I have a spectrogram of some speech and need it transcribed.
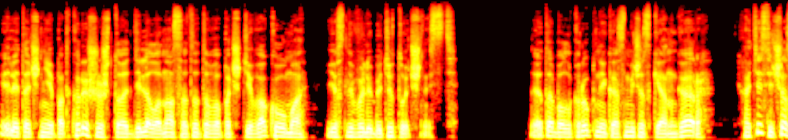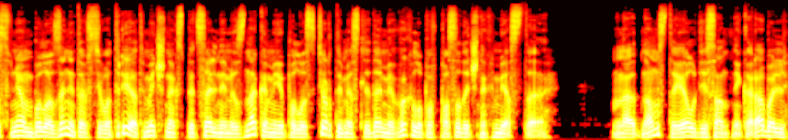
Или точнее под крышей, что отделяло нас от этого почти вакуума, если вы любите точность. Это был крупный космический ангар, хотя сейчас в нем было занято всего три отмеченных специальными знаками и полустертыми следами выхлопов посадочных места. На одном стоял десантный корабль.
